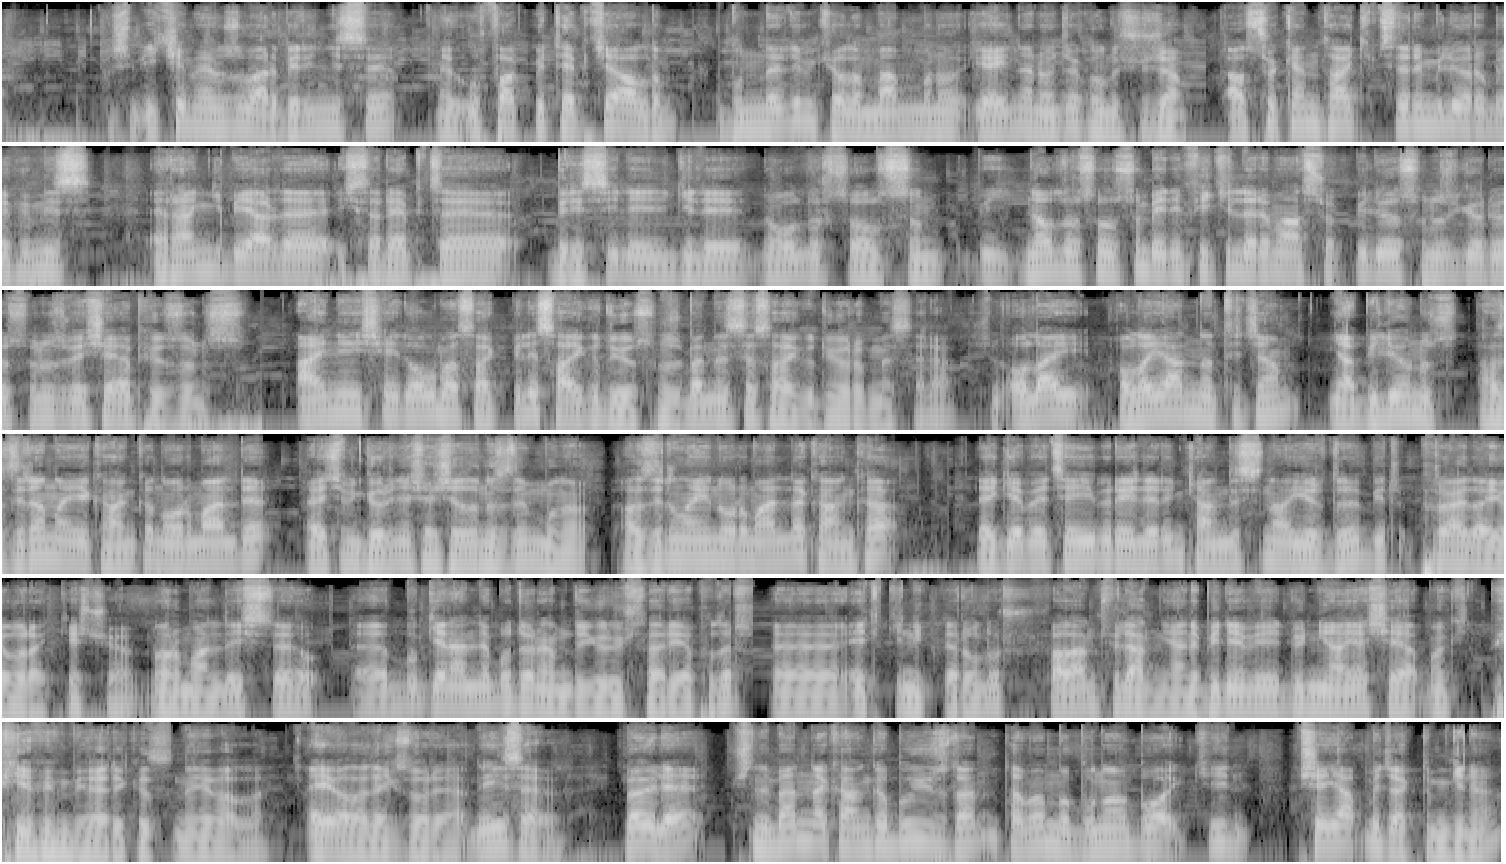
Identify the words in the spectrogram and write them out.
Şimdi iki mevzu var. Birincisi e, ufak bir tepki aldım. Bunu dedim ki oğlum ben bunu yayından önce konuşacağım. Az çok kendi takipçilerim biliyorum. Hepimiz herhangi bir yerde işte rapte birisiyle ilgili ne olursa olsun ne olursa olsun benim fikirlerimi az çok biliyorsunuz, görüyorsunuz ve şey yapıyorsunuz. Aynı şeyde olmasak bile saygı duyuyorsunuz. Ben de size saygı duyuyorum mesela. Şimdi olay olayı anlatacağım. Ya biliyorsunuz Haziran ayı kanka normalde evet şimdi görünce şaşırdınız değil mi bunu? Haziran ayı normalde kanka LGBTİ bireylerin kendisine ayırdığı bir Pride ayı olarak geçiyor. Normalde işte e, bu genelde bu dönemde yürüyüşler yapılır, e, etkinlikler olur falan filan. Yani bir nevi dünyaya şey yapmak Bünyamin bir harikasın eyvallah. Eyvallah Lexor ya. Neyse böyle. Şimdi ben de kanka bu yüzden tamam mı buna bu ki bir şey yapmayacaktım yine.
